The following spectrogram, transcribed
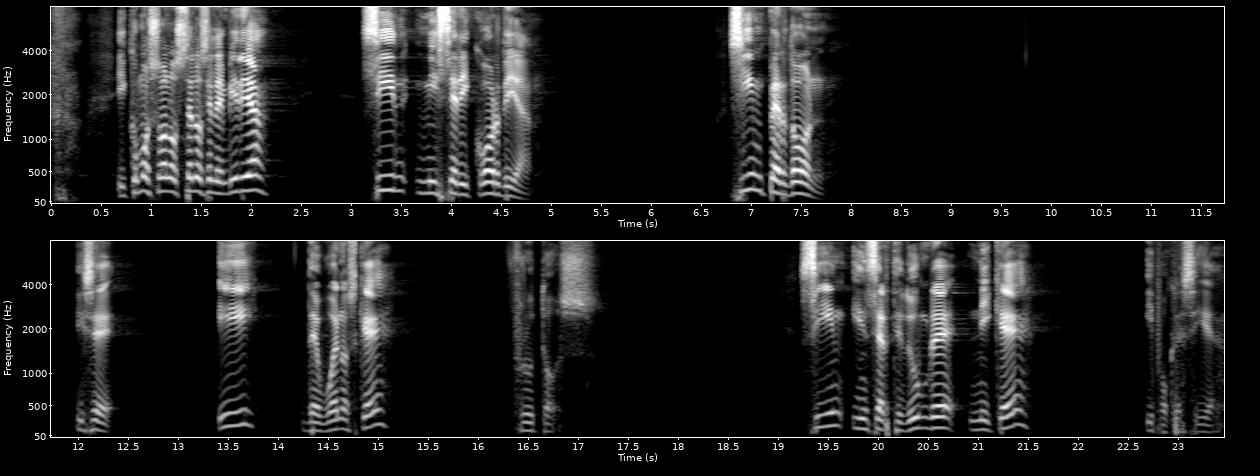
¿Y cómo son los celos y la envidia? Sin misericordia, sin perdón. Dice, y de buenos qué? Frutos. Sin incertidumbre ni qué? Hipocresía.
